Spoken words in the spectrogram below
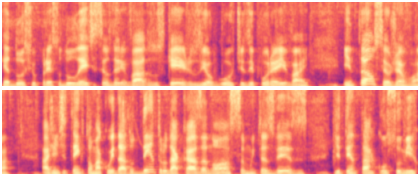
reduz o preço do leite e seus derivados, os queijos, iogurtes e por aí vai. Então, seu Jevoá, a gente tem que tomar cuidado dentro da casa nossa, muitas vezes, de tentar consumir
